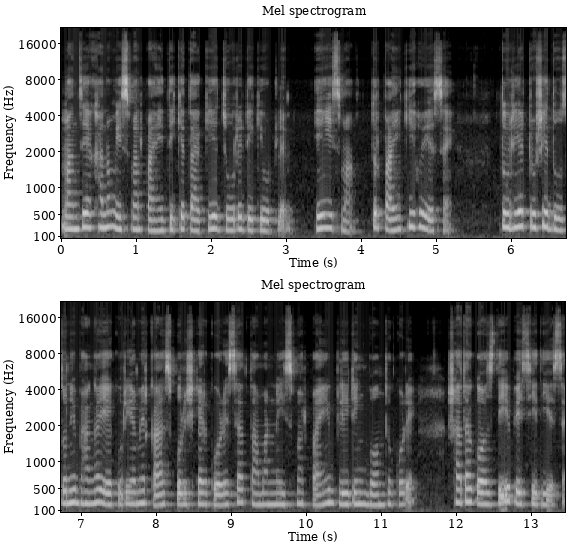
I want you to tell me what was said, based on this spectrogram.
মানজিয়া খানম ইসমার পায়ের দিকে তাকিয়ে জোরে ডেকে উঠলেন। এই ইসমা, তোর পায়ে কি হয়েছে? তুলিয়া টুসি দুজনে ভাঙা অ্যাকোরিয়ামের কাজ পরিষ্কার করেছে আর তামান্না ইসমার পায়ে ব্লিডিং বন্ধ করে সাদা গজ দিয়ে পেঁচিয়ে দিয়েছে।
